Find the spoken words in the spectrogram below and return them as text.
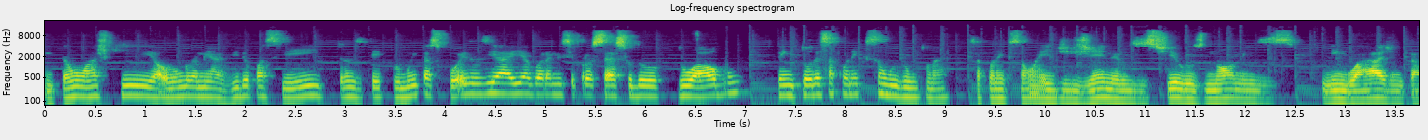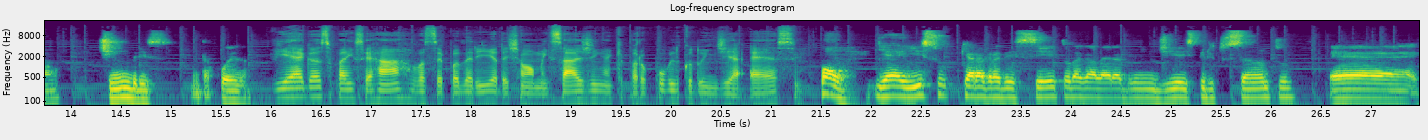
Então, eu acho que ao longo da minha vida eu passei, transitei por muitas coisas e aí agora nesse processo do, do álbum tem toda essa conexão junto, né? Essa conexão aí de gêneros, estilos, nomes, linguagem e tal, timbres, muita coisa. Viegas, para encerrar, você poderia deixar uma mensagem aqui para o público do India S? Bom, e é isso. Quero agradecer toda a galera do India Espírito Santo. É,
